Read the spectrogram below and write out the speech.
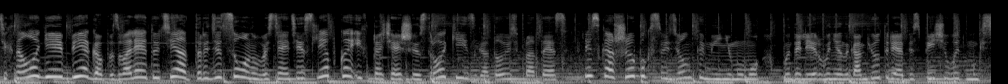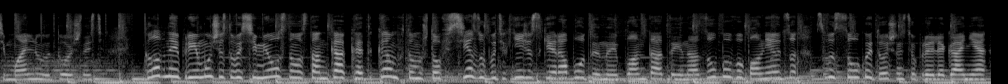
Технология бега позволяет уйти от традиционного снятия слепка и в кратчайшие сроки изготовить протез. Риск ошибок сведен к минимуму. Моделирование на компьютере обеспечивает максимальную точность. Главное преимущество семиосного станка CAD-CAM в том, что все зуботехнические работы на имплантаты и на зубы выполняются с высокой точностью прилегания.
